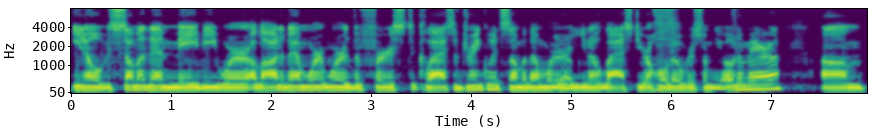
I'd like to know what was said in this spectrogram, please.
you know, some of them maybe were, a lot of them were, were the first class of Drinkwitz. Some of them were, yep. you know, last year holdovers from the Odom era. Um,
